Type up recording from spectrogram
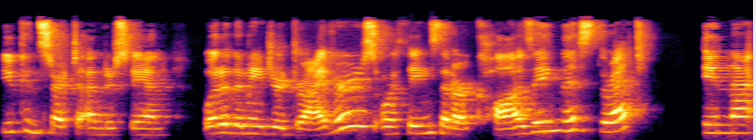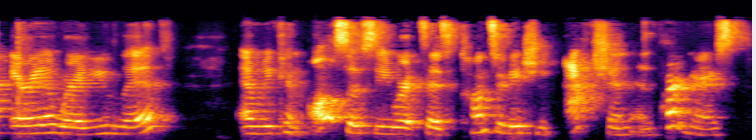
You can start to understand what are the major drivers or things that are causing this threat in that area where you live. And we can also see where it says conservation action and partners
